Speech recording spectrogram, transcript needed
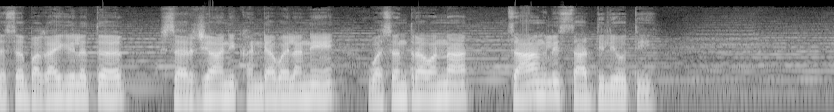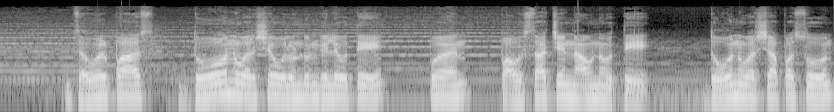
तसं बघायला गेलं तर सर्जा आणि खंड्या बैलाने वसंतरावांना चांगली साथ दिली होती. जवळपास दोन वर्षे ओलांडून गेले होते पण पावसाचे नाव नव्हते. दोन वर्षापासून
